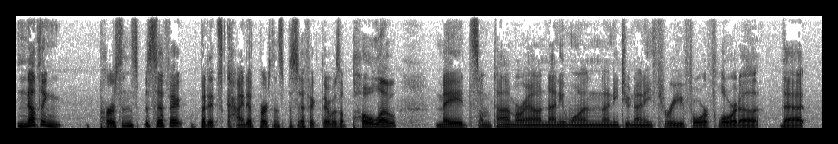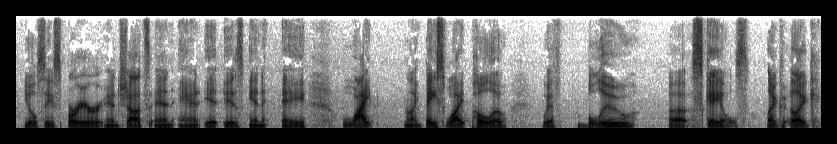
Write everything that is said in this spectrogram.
nothing person specific, but it's kind of person specific. There was a polo made sometime around 91, 92, 93 for Florida that you'll see Spurrier in shots in, and it is in a white, like base white polo with blue uh, scales. Like, like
